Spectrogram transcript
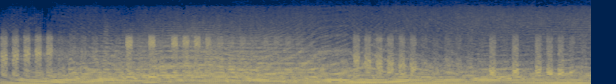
Thank you.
